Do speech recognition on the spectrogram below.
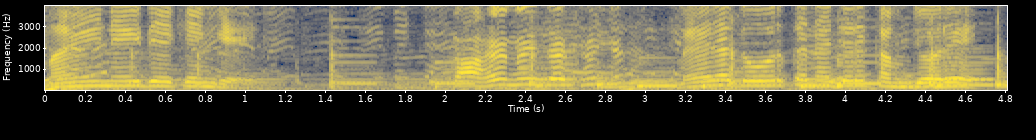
नहीं नहीं देखेंगे काहे नहीं देखेंगे मेरा दौर का नजर कमजोर है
